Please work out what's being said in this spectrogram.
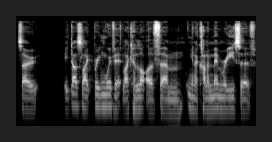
So it does like bring with it like a lot of um, you know kind of memories of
